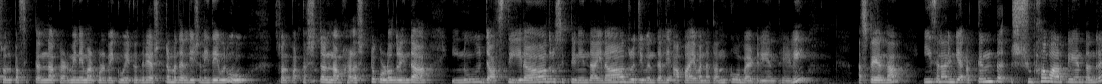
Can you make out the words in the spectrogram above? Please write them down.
ಸ್ವಲ್ಪ ಸಿಟ್ಟನ್ನು ಕಡಿಮೆನೇ ಮಾಡ್ಕೊಳ್ಬೇಕು. ಯಾಕಂದರೆ ಅಷ್ಟಮದಲ್ಲಿ ಶನಿದೇವರು ಸ್ವಲ್ಪ ಕಷ್ಟನ್ನು ಬಹಳಷ್ಟು ಕೊಡೋದ್ರಿಂದ ಇನ್ನೂ ಜಾಸ್ತಿ ಏನಾದರೂ ಸಿಟ್ಟಿನಿಂದ ಏನಾದರೂ ಜೀವನದಲ್ಲಿ ಅಪಾಯವನ್ನು ತಂದ್ಕೋಬೇಡ್ರಿ ಅಂತ ಹೇಳಿ. ಅಷ್ಟೇ ಅಲ್ಲ, ಈ ಸಲ ನಿಮಗೆ ಅತ್ಯಂತ ಶುಭ ವಾರ್ತೆ ಅಂತಂದರೆ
